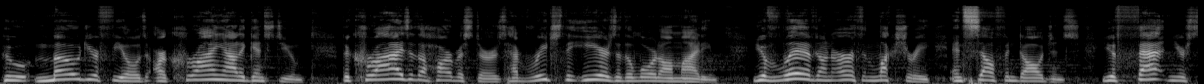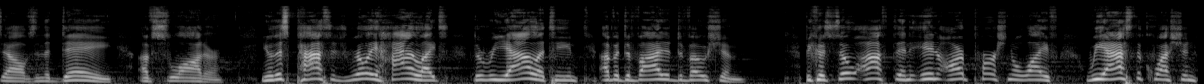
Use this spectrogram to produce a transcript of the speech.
who mowed your fields are crying out against you. The cries of the harvesters have reached the ears of the Lord Almighty. You have lived on earth in luxury and self indulgence. You have fattened yourselves in the day of slaughter. You know, this passage really highlights the reality of a divided devotion. Because so often in our personal life, we ask the question,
